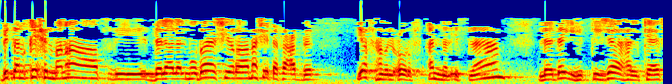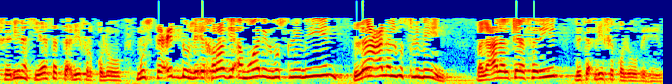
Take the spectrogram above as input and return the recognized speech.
بتنقيح المناط بالدلالة المباشرة ما شئت فعبر. يفهم العرف أن الإسلام لديه اتجاه الكافرين سياسة تأليف القلوب مستعد لإخراج أموال المسلمين لا على المسلمين بل على الكافرين لتأليف قلوبهم.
